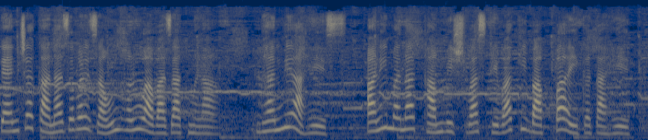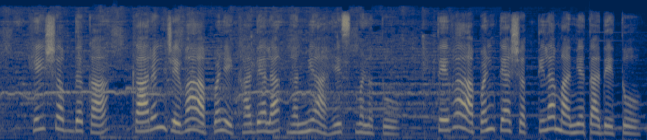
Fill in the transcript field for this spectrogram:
त्यांच्या कानाजवळ जाऊन हळू आवाजात म्हणा धन्य आहेस. आणि मनात ठाम विश्वास ठेवा की बाप्पा ऐकत आहेत. हे शब्द का? कारण जेव्हा आपण एखाद्याला धन्य आहेस म्हणतो तेव्हा आपण त्या शक्तीला मान्यता देतो.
